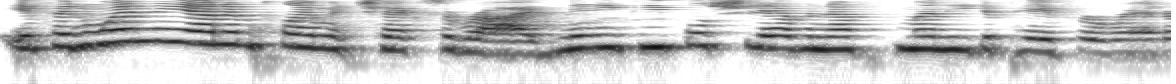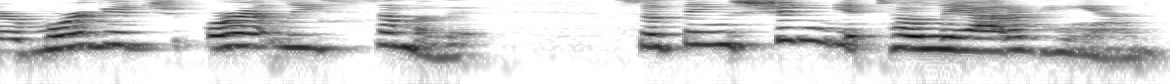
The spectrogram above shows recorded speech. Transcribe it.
If and when the unemployment checks arrive, many people should have enough money to pay for rent or mortgage, or at least some of it. So things shouldn't get totally out of hand.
